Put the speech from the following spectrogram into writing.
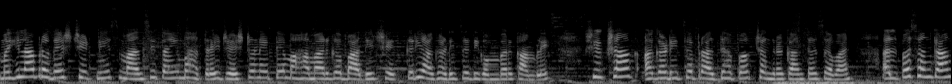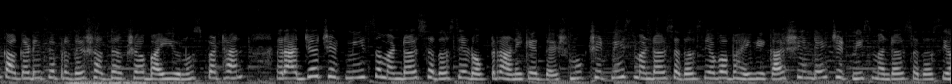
महिला प्रदेश चिटणीस मानसीताई म्हात्रे ज्येष्ठ नेते महामार्ग बाधित शेतकरी आघाडीचे दिगंबर कांबळे शिक्षक आघाडीचे प्राध्यापक चंद्रकांत चव्हाण अल्पसंख्याक आघाडीचे प्रदेशाध्यक्ष बाई युनुस पठाण राज्य चिटणीस मंडळ सदस्य डॉक्टर अनिकेत देशमुख चिटणीस मंडळ सदस्य व भाई विकास शिंदे चिटणीस मंडळ सदस्य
